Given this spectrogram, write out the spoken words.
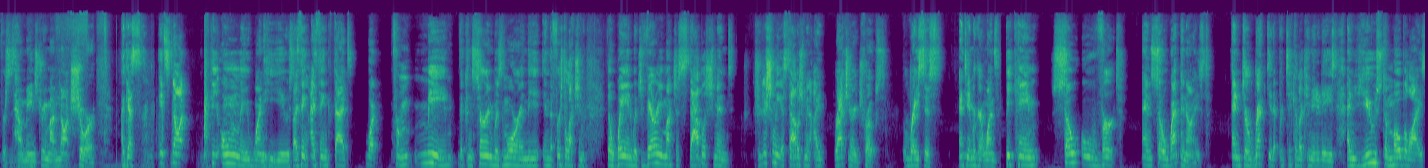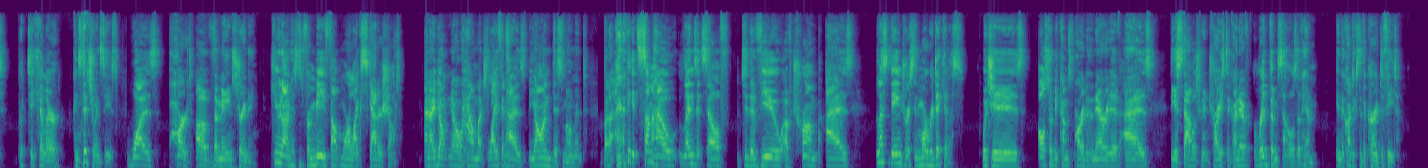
versus how mainstream, I'm not sure. I guess it's not the only one he used. I think I think that what for me, the concern was more in the in the first election, the way in which very much establishment, traditionally establishment reactionary tropes, racist, anti-immigrant ones, became so overt and so weaponized and directed at particular communities and used to mobilize particular constituencies was part of the mainstreaming. QAnon has, for me, felt more like scattershot and I don't know how much life it has beyond this moment. But I, I think it somehow lends itself to the view of Trump as less dangerous and more ridiculous, which is also becomes part of the narrative as the establishment tries to kind of rid themselves of him in the context of the current defeat.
